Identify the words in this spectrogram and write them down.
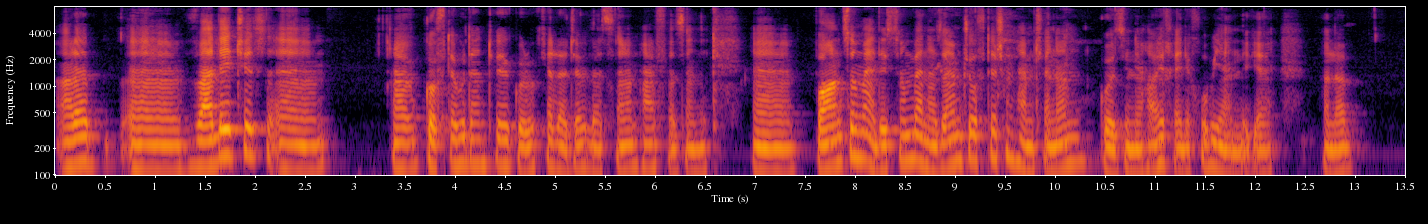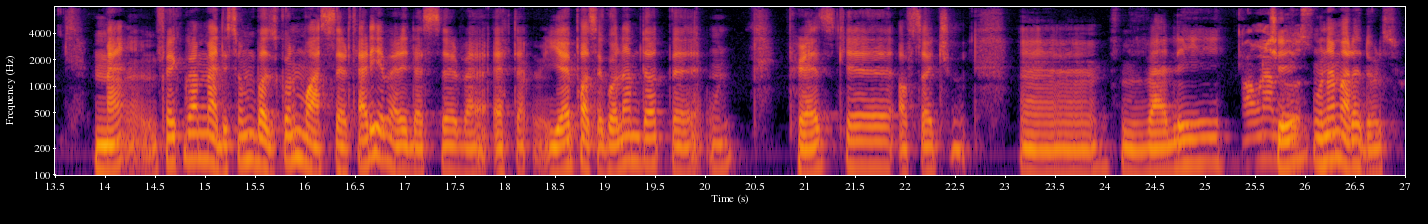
آره ولی چیز گفته بودن توی گروه که راجع به لستر هم حرف بزنید. بارنز و مدیسون به نظرم جفتشون همچنان گزینه های خیلی خوبی هن دیگه. حالا من فکر می‌کنم مدیسون بازیکن موثرتریه برای لستر و احتم... یه پاس گل هم داد به اون پرز که آفساید شد. ولی اونم چی؟ درست اونم آره درست بود.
